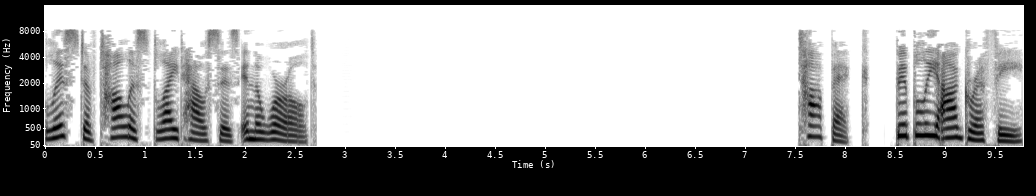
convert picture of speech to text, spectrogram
List of tallest lighthouses in the world Topic. Bibliography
